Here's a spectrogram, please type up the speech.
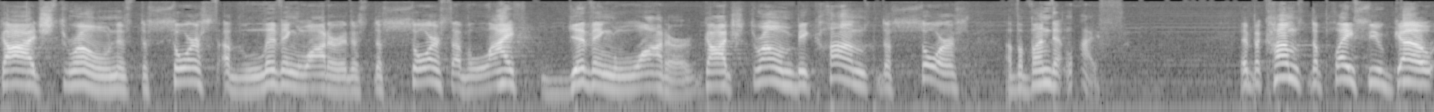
God's throne is the source of living water, it is the source of life giving water, God's throne becomes the source of abundant life. It becomes the place you go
